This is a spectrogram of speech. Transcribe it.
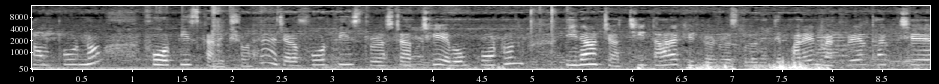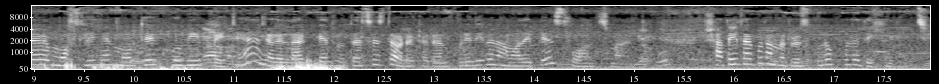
সম্পূর্ণ ফোর পিস কালেকশন হ্যাঁ যারা ফোর পিস ড্রেস চাচ্ছি এবং কটন ইনার চাচ্ছি, তারা কিন্তু ড্রেসগুলো নিতে পারেন। ম্যাটেরিয়াল থাকছে মুসলিমের মধ্যে খুবই প্রেটে হ্যাঁ যারা লাগবে দ্রুত আসতে অর্ডারটা ডান করে দেবেন আমাদের পেজ ওয়ান স্মার্ট সাথেই থাকুন, আমরা ড্রেসগুলো খুলে দেখিয়ে দিচ্ছি।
